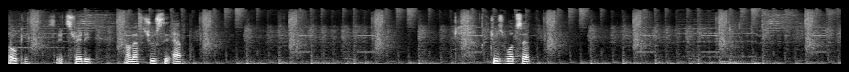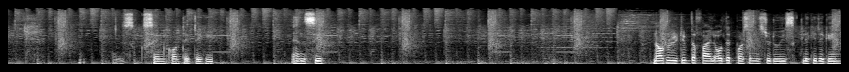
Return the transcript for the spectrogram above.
okay so it's ready. Now let's choose the app. Choose whatsapp. Same contact again. And see now to retrieve the file all that person needs to do is click it again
